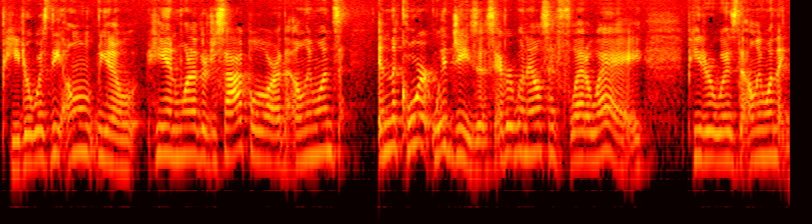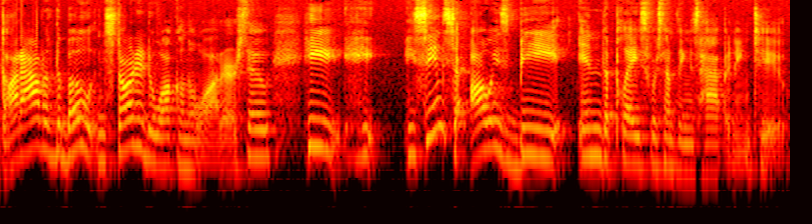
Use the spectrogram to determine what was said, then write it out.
Peter was the only, you know, he and one other disciple are the only ones in the court with Jesus. Everyone else had fled away. Peter was the only one that got out of the boat and started to walk on the water. So he he he seems to always be in the place where something is happening too.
